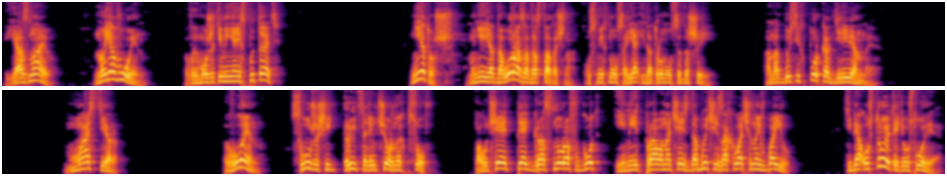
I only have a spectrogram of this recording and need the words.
Я знаю, но я воин. Вы можете меня испытать. Нет уж, мне и одного раза достаточно, усмехнулся я и дотронулся до шеи. Она до сих пор как деревянная. Мастер! Воин, служащий рыцарем черных псов, получает пять гросноров в год и имеет право на часть добычи, захваченной в бою. Тебя устроят эти условия?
